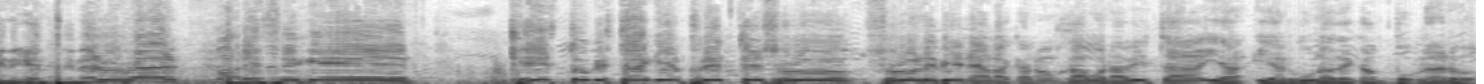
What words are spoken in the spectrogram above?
En primer lugar, parece que, que esto que está aquí enfrente solo, solo le viene a la Canonja Buenavista y, a, y a algunos de Campo Claro.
